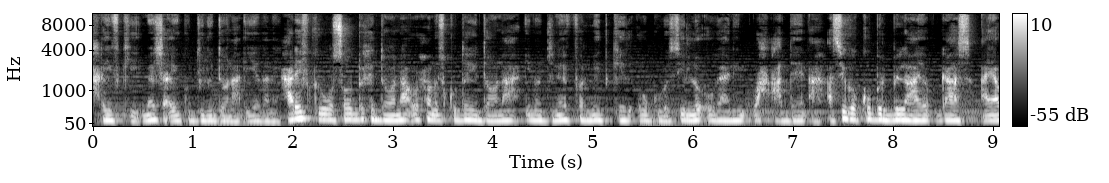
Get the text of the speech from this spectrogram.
xariifkii meesha ayuu ku dili doonaa iyadani xariifkii wuu soo bixi doonaa wuxuuna isku dayi doonaa inuu jenefer meydkeeda oo gubo si loo ogaanin wax cadeen ah. Asigoo ku bilbilaayo gaas ayaa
